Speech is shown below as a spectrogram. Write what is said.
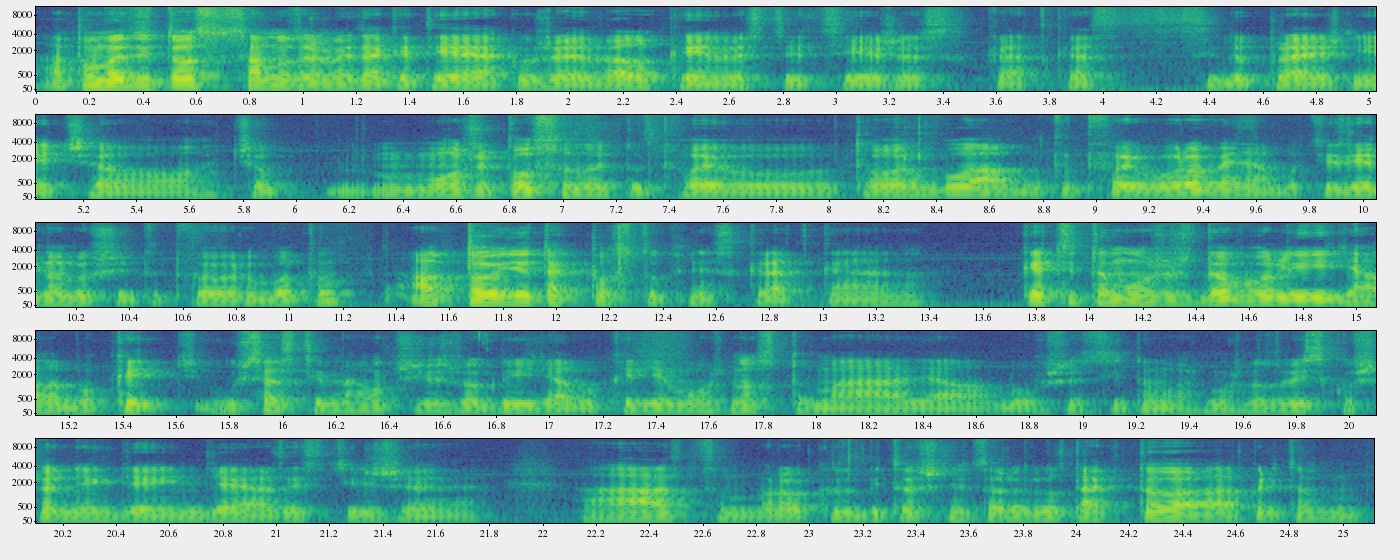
a pomedzi to sú samozrejme také tie akože veľké investície, že skrátka si dopraješ niečo, čo môže posunúť tú tvoju tvorbu alebo tú tvoju úroveň alebo ti zjednodušiť tú tvoju robotu. A to ide tak postupne skrátka. Keď si to môžeš dovoliť, alebo keď už sa s tým naučíš robiť, alebo keď je možnosť to mať, alebo že si to máš možnosť vyskúšať niekde inde a zistíš, že aha, som rok zbytočne to robil takto a pritom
